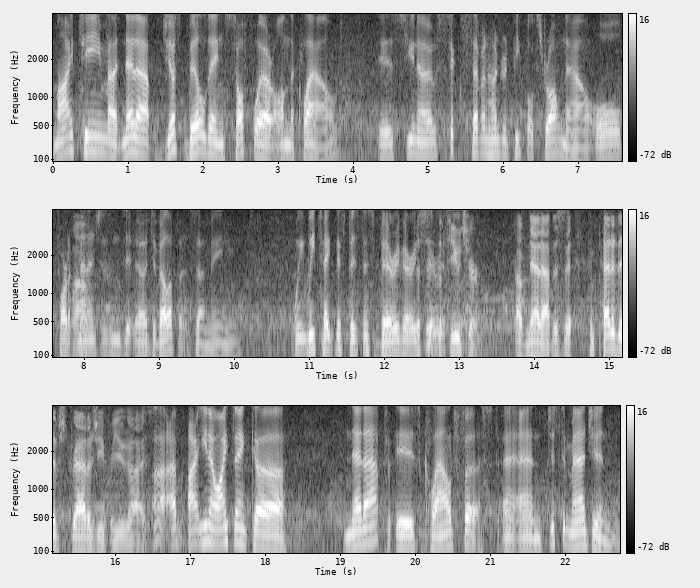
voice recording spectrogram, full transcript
my team at NetApp just building software on the cloud is, you know, six, 700 people strong now, all product Wow. managers and de- uh, developers. I mean, we, we take this business very, very this is the future of NetApp. This is a competitive strategy for you guys. I, I, you know, I think uh, NetApp is cloud first, A- and just imagine,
